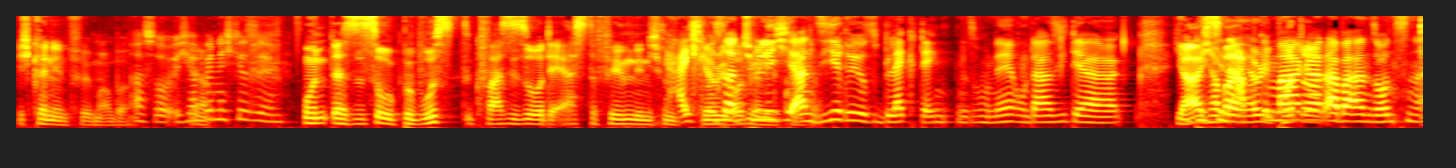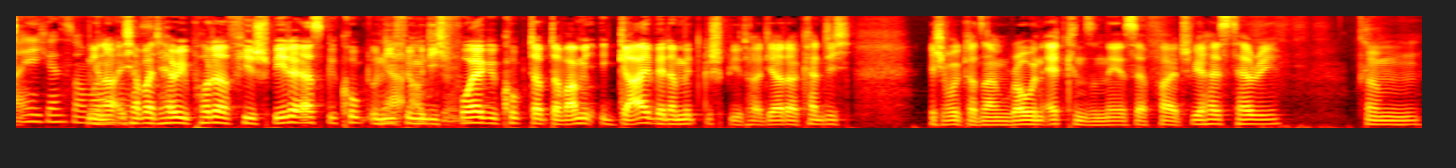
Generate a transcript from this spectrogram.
Ich kenne den Film aber. Achso, ich habe Ja. ihn nicht gesehen. Und das ist so bewusst quasi so der erste Film, den ich mit Ja, ich Gary muss natürlich an. Sirius Black denken, so, ne? Und da sieht der Ja, ich habe halt Harry Potter. aber ansonsten eigentlich ganz normal. Genau, ich habe halt Harry Potter viel später erst geguckt und Ja, die Filme, die ich okay. vorher geguckt habe, da war mir egal, wer da mitgespielt hat. Ja, da kannte ich Ich wollte gerade sagen, Rowan Atkinson. Nee, ist ja falsch. Wie heißt Harry? Ähm,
